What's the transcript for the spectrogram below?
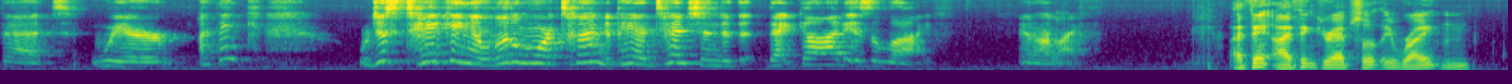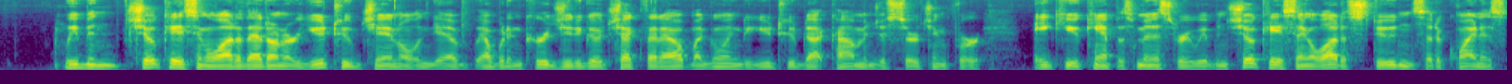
that we're i think we're just taking a little more time to pay attention to that god is alive in our life i think i think you're absolutely right and we've been showcasing a lot of that on our youtube channel and yeah, i would encourage you to go check that out by going to youtube.com and just searching for AQ Campus Ministry, we've been showcasing a lot of students at Aquinas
